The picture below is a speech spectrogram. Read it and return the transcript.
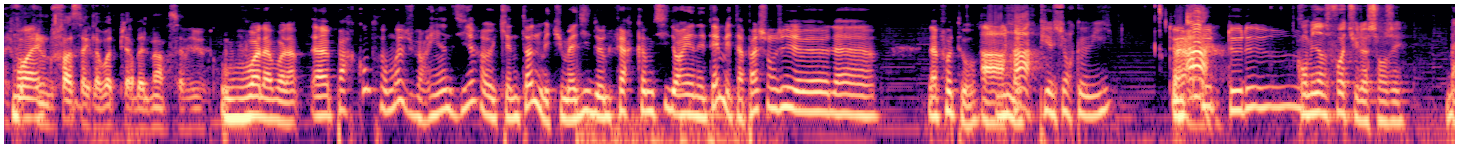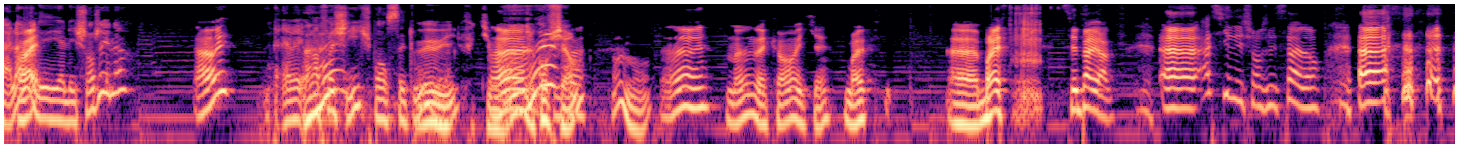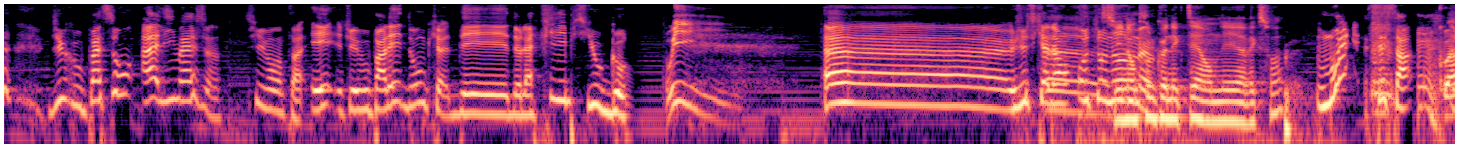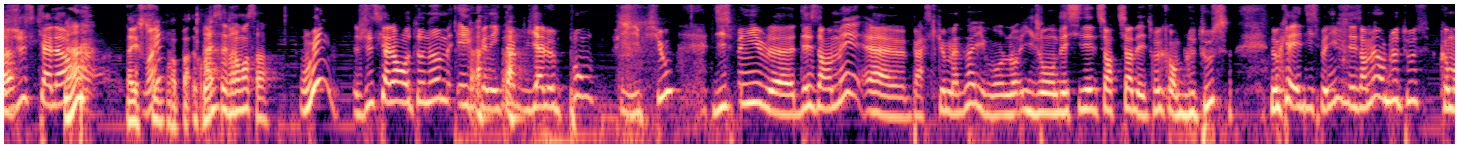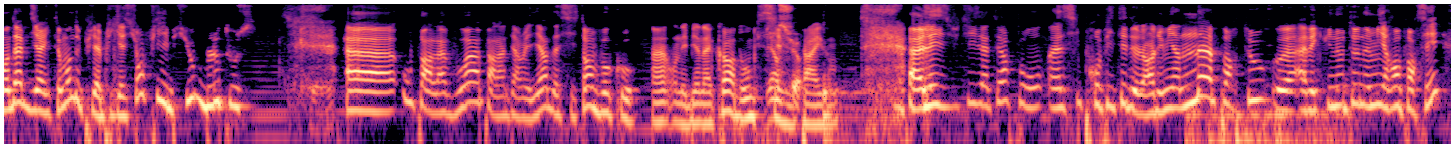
Il faut Ouais. que tu nous le fasses avec la voix de Pierre Belmar, sérieux. Voilà, voilà. Euh, par contre, moi, je veux rien dire, Kenton, mais tu m'as dit de le faire comme si de rien n'était, mais t'as pas changé euh, la la photo. Ah, ah Bien sûr que oui. Ah, Combien de fois tu l'as changé Bah là, Ouais. elle, est, elle est changée là. ah oui. Est Ah ouais rafraîchie, je pense, c'est tout. Oui, oui, effectivement. Ouais, je ouais, confirme. Oh, non. Ah ouais, ouais d'accord, ok. Bref. Euh, bref, c'est pas grave. Euh, ah si elle a changé ça alors. Euh, du coup, passons à l'image suivante. Et je vais vous parler donc des de la Philips Hue Go. Oui. Euh, jusqu'alors Euh, C'est une autonome. ampoule connectée à emmener avec soi C'est ça. Quoi Jusqu'alors. Hein Ah, Excuse-moi pas. Quoi Ah, c'est vraiment ça. Jusqu'alors autonome et connectable via le pont Philips Hue, disponible euh, désormais euh, parce que maintenant ils, vont, ils ont décidé de sortir des trucs en Bluetooth. Donc elle est disponible désormais en Bluetooth, commandable directement depuis l'application Philips Hue Bluetooth. Euh, ou par la voix, par l'intermédiaire d'assistants vocaux. Hein, on est bien d'accord, donc Siri sûr. par exemple. Euh, les utilisateurs pourront ainsi profiter de leur lumière n'importe où euh, avec une autonomie renforcée.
